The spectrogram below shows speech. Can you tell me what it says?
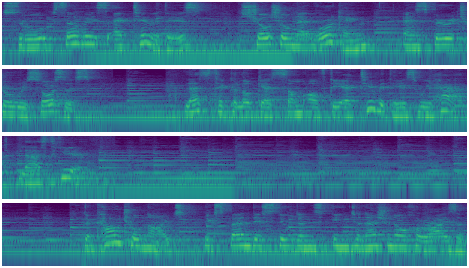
through service activities, social networking, and spiritual resources. Let's take a look at some of the activities we had last year. The Cultural Night expanded students' international horizon,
